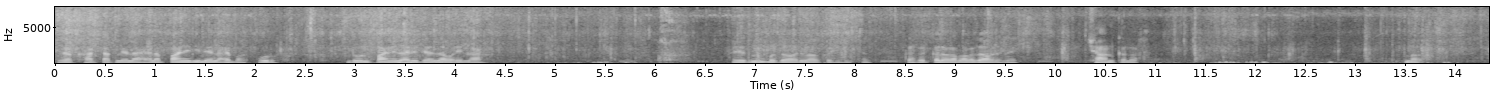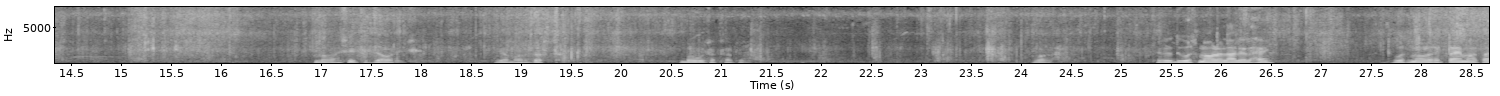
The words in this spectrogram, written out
ह्याला खाट टाकलेला आहे ह्याला पाणी दिलेलं आहे भरपूर. दोन पाणी झाले त्या जवारीला. एक नंबर जवारी बघा कशी दिसतात कसं कलर बघा जवारीचा. छान कलर बघा. बघा शेती जवारीची जबरदस्त. बघू शकता तुम्ही. बघा. तिथे दिवस मावळायला आलेला आहे. दिवस मावळाचा टाईम आता.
